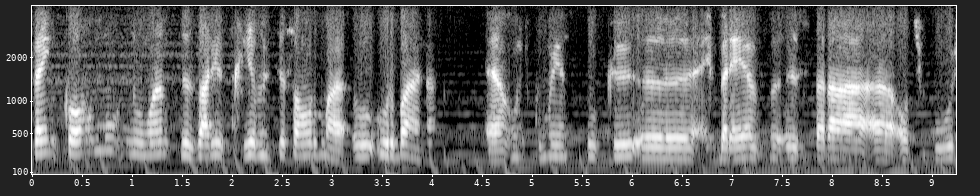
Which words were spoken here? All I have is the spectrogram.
bem como no âmbito das áreas de reabilitação urbana. É um documento que uh, em breve estará uh, ao, dispor,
